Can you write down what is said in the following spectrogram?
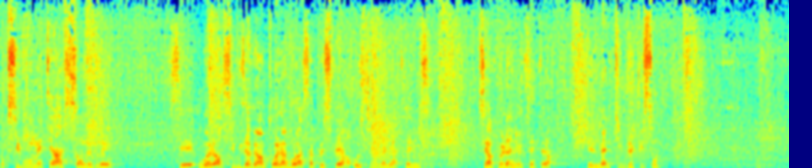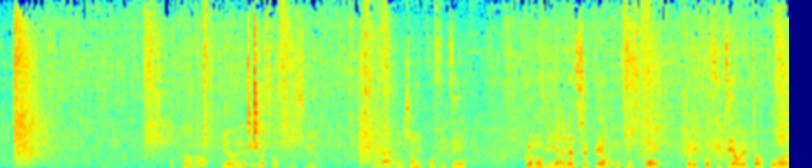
Donc, si vous vous mettez à 100 degrés, c'est ou alors si vous avez un poêle à bois, ça peut se faire aussi de manière très douce. C'est un peu l'agneau de 7 heures. C'est le même type de cuisson. Donc là, on a rajouté euh, la sauce dessus. Voilà, donc j'en ai profité. Comme on dit, rien ne se perd et tout se crée. J'en ai profité en même temps pour euh,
